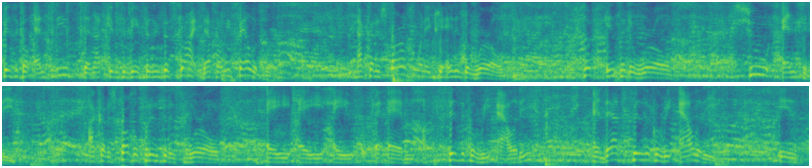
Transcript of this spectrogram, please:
physical entities. They're not given to being physically described. That's why we fail with words. HaKadosh Baruch Hu, when he created the world, put into the world two entities. HaKadosh Baruch Hu put into this world a, a, a, a, a physical reality, and that physical reality is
